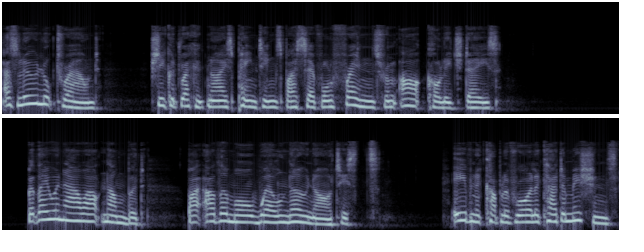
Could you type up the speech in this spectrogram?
As Lu looked round, she could recognise paintings by several friends from art college days. But they were now outnumbered by other more well known artists even a couple of Royal Academicians,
